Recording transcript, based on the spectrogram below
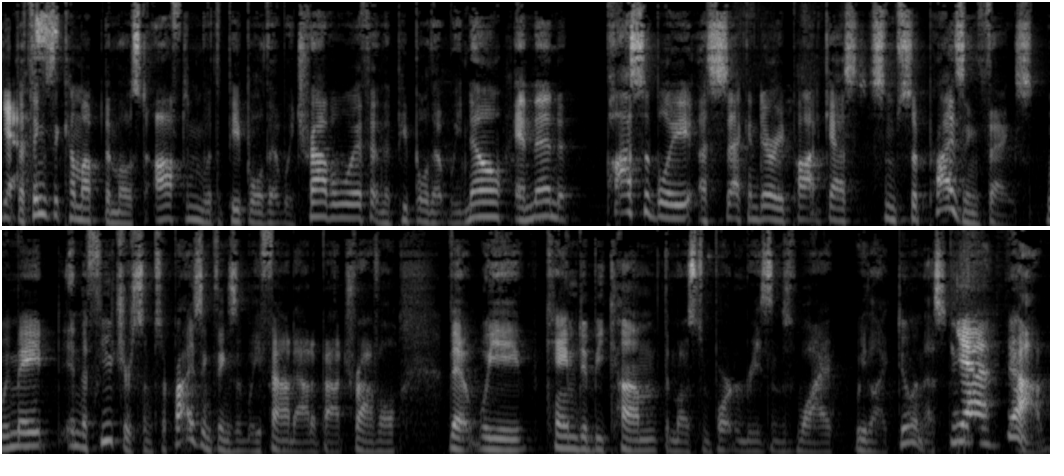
yes. the things that come up the most often with the people that we travel with and the people that we know and then possibly a secondary podcast some surprising things. We made in the future some surprising things that we found out about travel that we came to become the most important reasons why we like doing this. Yeah. Yeah.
